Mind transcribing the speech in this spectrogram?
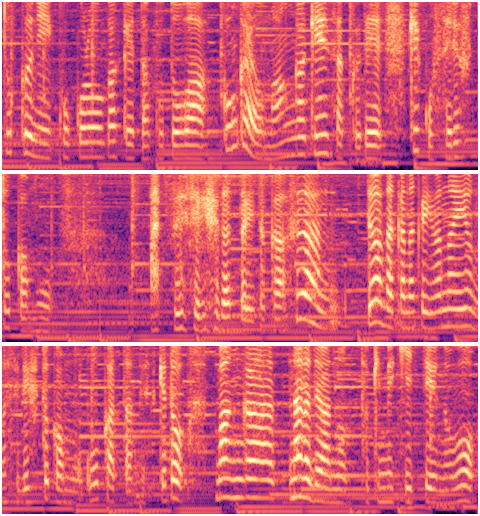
特に心がけたことは今回は漫画原作で結構セリフとかも熱いセリフだったりとか普段ではなかなか言わないようなセリフとかも多かったんですけど漫画ならではのときめきっていうのを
